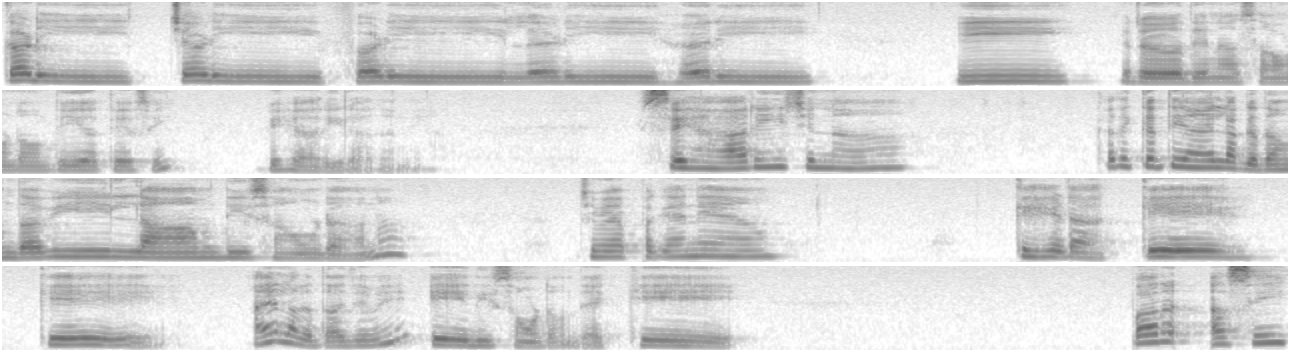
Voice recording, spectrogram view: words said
ਕੜੀ ਚੜੀ ਫੜੀ, ਲੜੀ, ਹਰੀ, ਈ। ਰ ਦੇ ਨਾਲ ਸਾਊਂਡ ਆਉਂਦੀ ਆ ਤੇ ਅਸੀਂ ਬਿਹਾਰੀ ਲਾ ਦਿੰਦੇ ਹਾਂ ਸਿਹਾਰੀ ਚ ਨਾ ਕਦੇ ਕਦੇ ਐਂ ਲੱਗਦਾ ਹੁੰਦਾ ਵੀ ਲਾਮ ਦੀ ਸਾਊਂਡ ਆ ਨਾ ਜਿਵੇਂ ਆਪਾਂ ਕਹਿੰਦੇ ਆ, ਕਿਹੜਾ, ਕੇ ਕੇ, ਐਂ ਲੱਗਦਾ ਜਿਵੇਂ ਏ ਦੀ ਸਾਊਂਡ ਆਉਂਦੀ ਹੈ ਕੇ। ਪਰ ਅਸੀਂ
